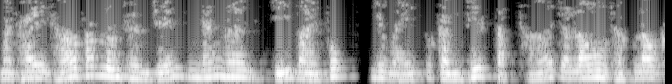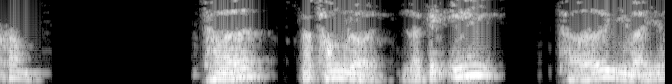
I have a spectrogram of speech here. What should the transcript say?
mà thầy thở pháp luân thường chuyển ngắn hơn chỉ vài phút như vậy có cần thiết tập thở cho lâu, thật lâu không? Thở, nó thông rồi, là cái ý thở như vậy đó.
